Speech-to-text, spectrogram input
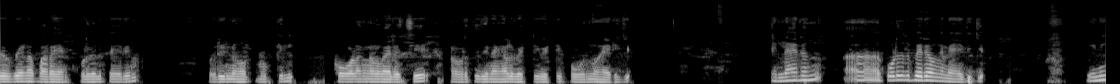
രൂപേണ പറയാം. കൂടുതൽ പേരും ഒരു നോട്ട് ബുക്കിൽ കോളങ്ങൾ വരച്ച് പ്രവൃത്തി ദിനങ്ങൾ വെട്ടി വെട്ടി പോകുന്നതായിരിക്കും. എല്ലാവരും കൂടുതൽ പേരും അങ്ങനെ ആയിരിക്കും ഇനി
